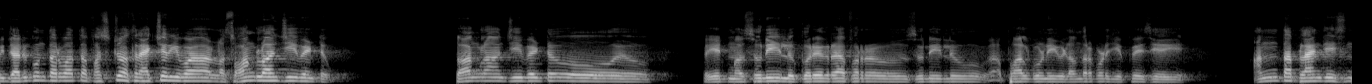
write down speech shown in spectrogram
ఇది అనుకున్న తర్వాత ఫస్ట్ అసలు యాక్చువల్ ఇవాళ song launch event song launch event మా సునీల్ కొరియోగ్రాఫర్ సునీల్ పాల్గొని వీళ్ళందరూ కూడా చెప్పేసి అంతా ప్లాన్ చేసిన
